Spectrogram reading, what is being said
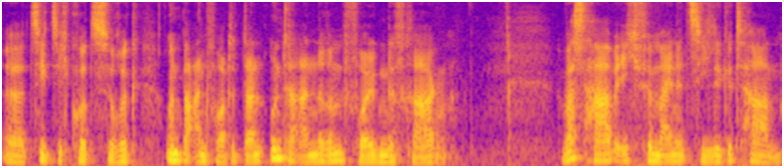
äh, zieht sich kurz zurück und beantwortet dann unter anderem folgende Fragen. Was habe ich für meine Ziele getan?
